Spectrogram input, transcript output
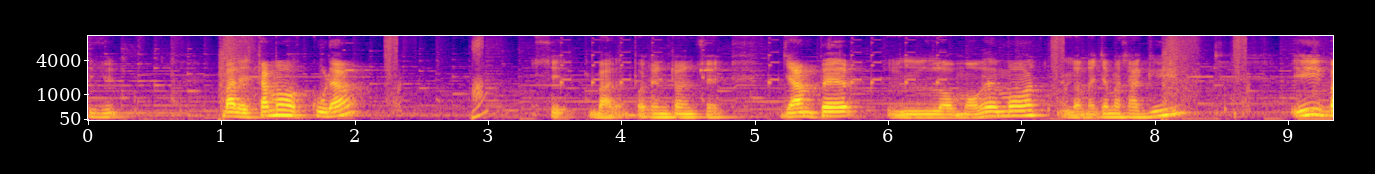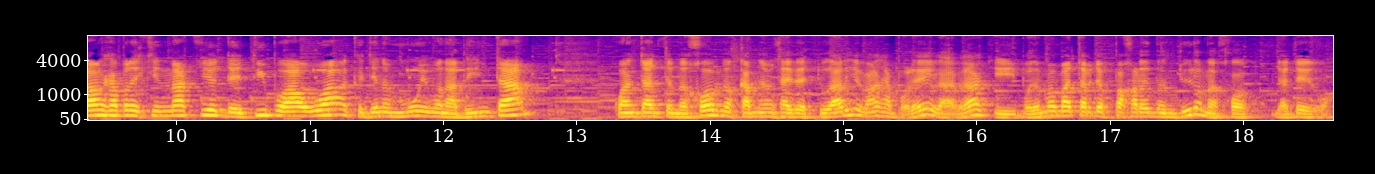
Sí, sí. Vale, ¿estamos curados? Sí, vale, pues entonces Jumper lo movemos, lo metemos aquí. Y vamos a por el gimnasio de tipo agua, que tiene muy buena pinta. Cuanto antes mejor, nos cambiamos al vestuario vamos a por él, la verdad. Si podemos matar dos pájaros de un tiro, mejor, ya te digo.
